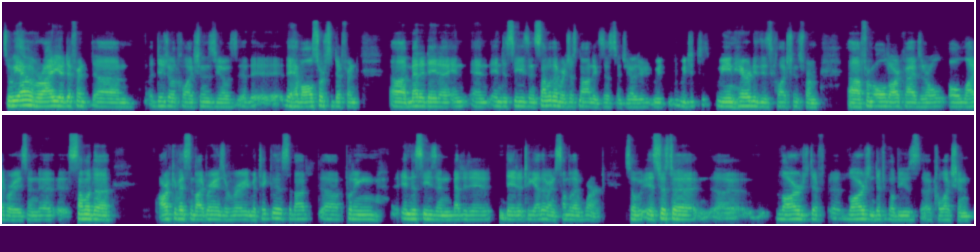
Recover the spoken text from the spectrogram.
So we have a variety of different um, digital collections. You know, they, they have all sorts of different uh, metadata and, and indices, and some of them are just non-existent. You know, we we just we inherited these collections from uh, from old archives and old old libraries, and uh, some of the archivists and librarians are very meticulous about uh, putting indices and metadata data together, and some of them weren't. So it's just a, a large, diff, large and difficult to use uh, collection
